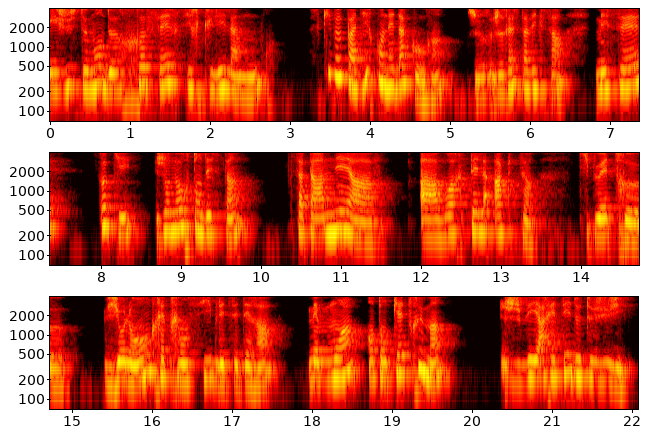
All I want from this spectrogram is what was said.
et justement de refaire circuler l'amour. Ce qui ne veut pas dire qu'on est d'accord, hein. je, je, reste avec ça, mais c'est, ok, j'honore ton destin, ça t'a amené à, à, avoir tel acte qui peut être euh, violent, répréhensible, etc. Mais moi, en tant qu'être humain, je vais arrêter de te juger.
